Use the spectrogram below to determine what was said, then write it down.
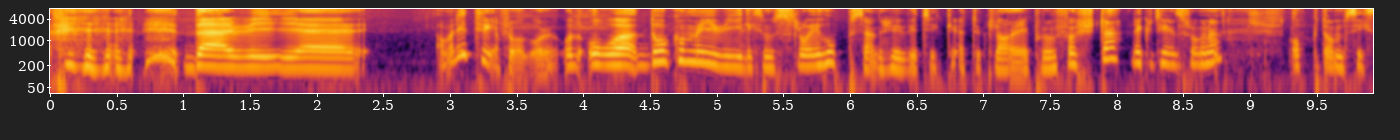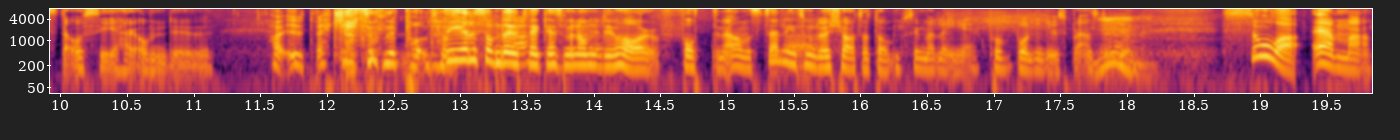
Där vi, eh, ja men det är tre frågor och, och då kommer ju vi liksom slå ihop sen hur vi tycker att du klarar dig på de första rekryteringsfrågorna och de sista och se här om du Har utvecklats under podden. Dels om du har Ja. utvecklats men om du har fått en anställning som du har tjatat om så himla länge på Bonnier Studio. Mm. Så Emma,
